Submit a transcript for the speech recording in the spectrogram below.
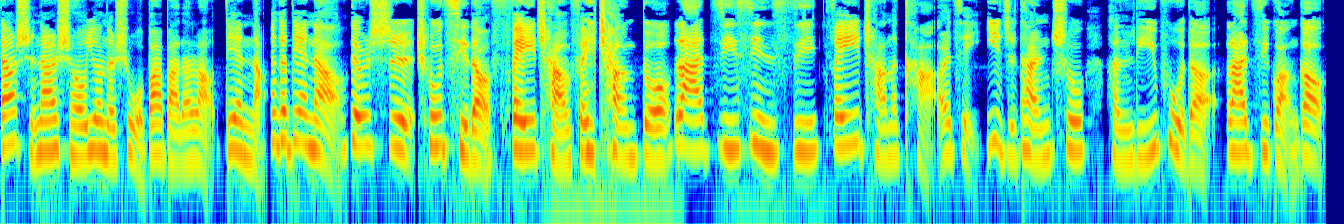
当时那时候用的是我爸爸的老电脑，那个电脑就是出奇的非常非常多垃圾信息，非常的卡，而且一直弹出很离谱的垃圾广告，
